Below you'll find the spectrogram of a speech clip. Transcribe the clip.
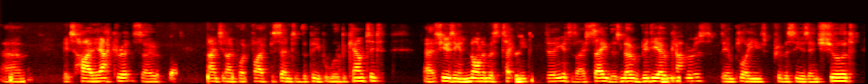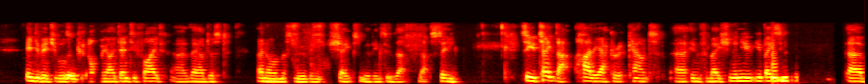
Um, it's highly accurate, so 99.5% of the people will be counted. Uh, it's using anonymous techniques doing it, as I say. There's no video cameras. The employee's privacy is ensured. Individuals cannot be identified. Uh, they are just anonymous moving shapes moving through that, that scene. So you take that highly accurate count uh, information and you, you basically uh,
